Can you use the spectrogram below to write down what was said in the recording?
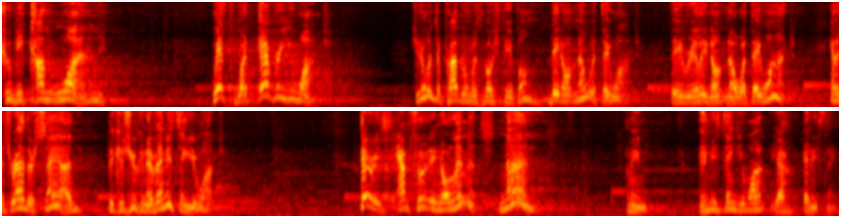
to become one with whatever you want. Do you know what the problem with most people? They don't know what they want. They really don't know what they want. And it's rather sad because you can have anything you want. There is absolutely no limits, none. I mean, anything you want? Yeah, anything.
